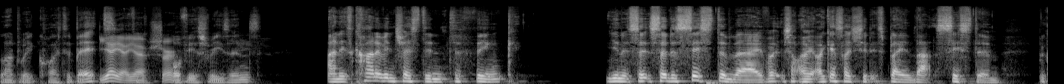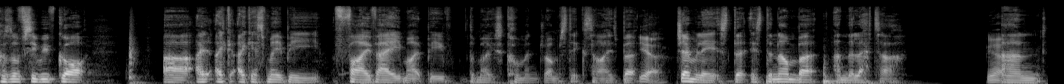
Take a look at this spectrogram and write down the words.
Ludwig quite a bit. Yeah, yeah, yeah, sure. Obvious reasons. And it's kind of interesting to think, you know, so, so the system there, but I, I guess I should explain that system because obviously we've got, uh, I, I, I guess maybe 5A might be the most common drumstick size, but Yeah. generally it's the, it's the number and the letter Yeah. and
